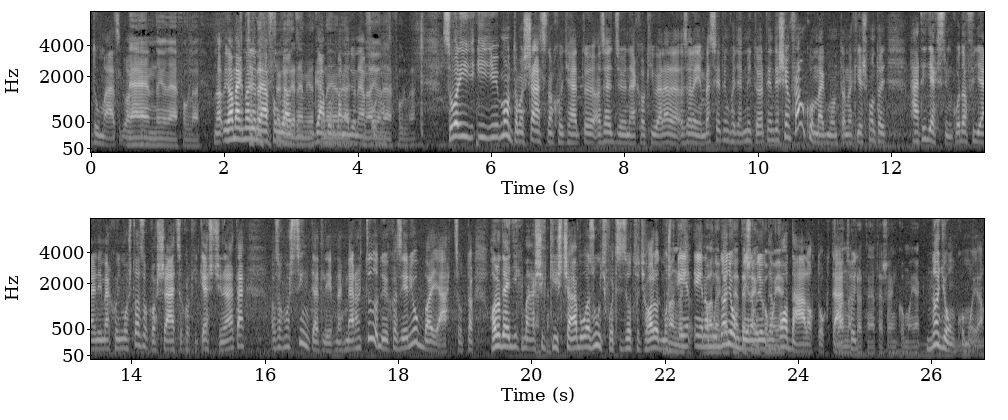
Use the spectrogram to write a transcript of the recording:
dumázgatni. Nem, nagyon elfoglalt. Na, ja, meg nagyon csak elfoglalt. Csak Gábor már nagyon elfoglalt. Nagyon elfoglalt. Szóval így, így mondtam a srácnak, hogy hát az edzőnek, akivel az elején beszéltünk, hogy hát mi történt, és én frankon megmondtam neki, és mondta, hogy hát igyekszünk odafigyelni, meg hogy most azok a srácok, akik ezt csinálták, azok most szintet lépnek, mert hogy tudod, ők azért jobban játszottak. Hallod, egyik másik kis csábó az úgy focizott, hogy hallod, most vannak, én, én amúgy nagyon béna vagyok, komolyak. de vadállatok. Tehát, vannak hogy komolyak. Nagyon komolyak.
